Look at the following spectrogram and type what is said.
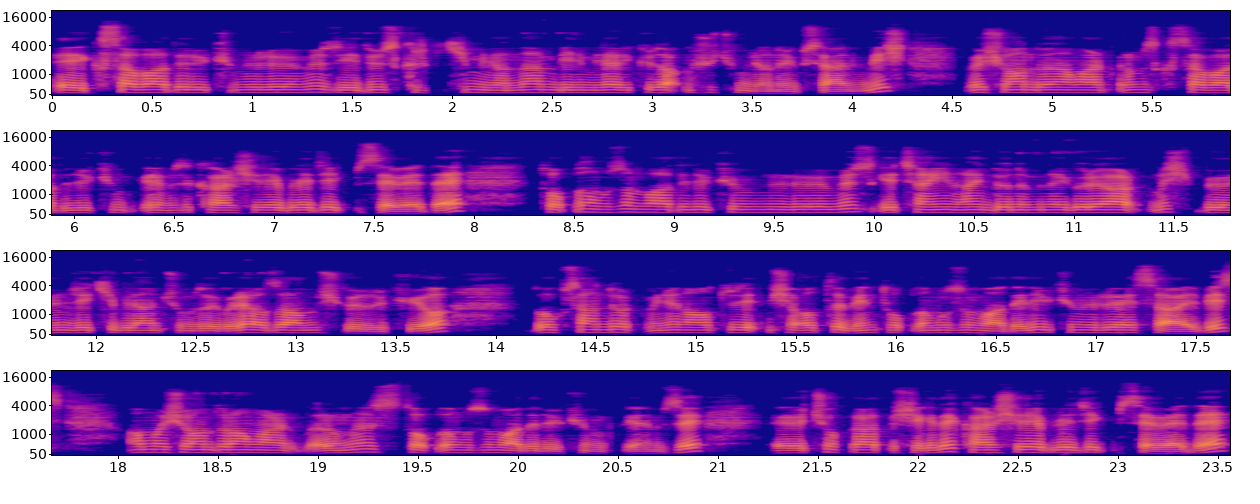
E, kısa vadeli yükümlülüğümüz 742 milyondan 1 milyar 263 milyona yükselmiş ve şu an dönem varlıklarımız kısa vadeli yükümlülüklerimizi karşılayabilecek bir seviyede. Toplam uzun vadeli yükümlülüğümüz geçen yıl aynı dönemine göre artmış, bir önceki bilançomuza göre azalmış gözüküyor. 94 milyon 676 bin toplam uzun vadeli yükümlülüğe sahibiz. Ama şu an duran varlıklarımız toplam uzun vadeli yükümlülüklerimizi e, çok rahat bir şekilde karşılayabilecek bir seviyede.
